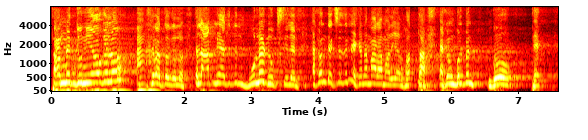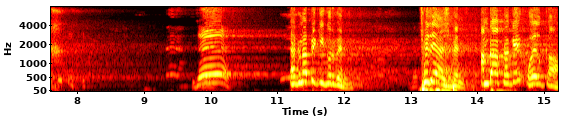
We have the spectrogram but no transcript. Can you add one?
সামনে দুনিয়াও গেল আখরাতও গেল। তাহলে আপনি এতদিন ভুলে ঢুকছিলেন এখন দেখছেন এখানে মারামারি আর হত্যা। এখন বলবেন গো ব্যাক। যে এখন আপনি কি করবেন? ফিরে আসবেন। আমরা আপনাকে ওয়েলকাম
